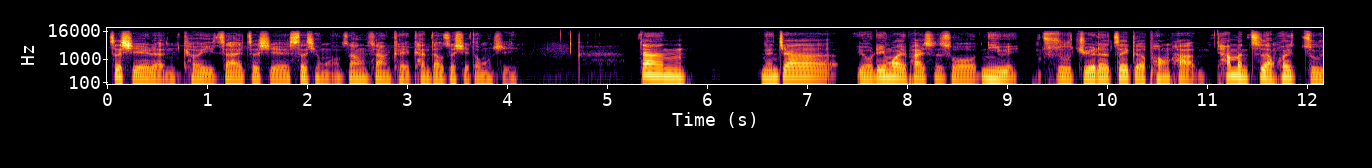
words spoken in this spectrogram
这些人可以在这些色情网站上可以看到这些东西，但。人家有另外一派是说，你主角的这个 Pornhub，他们自然会主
